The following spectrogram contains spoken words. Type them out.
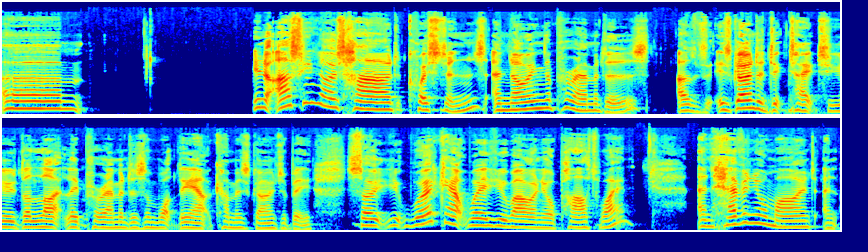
Um, you know, asking those hard questions and knowing the parameters is going to dictate to you the likely parameters and what the outcome is going to be. So you work out where you are on your pathway and have in your mind an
